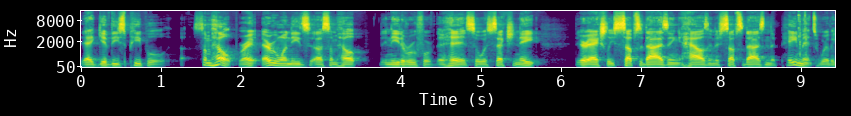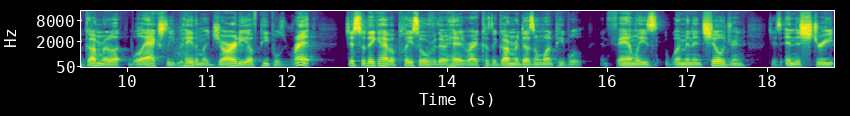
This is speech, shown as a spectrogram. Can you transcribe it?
that give these people uh, some help. Right, everyone needs uh, some help. They need a roof over their head. So with Section Eight, they're actually subsidizing housing. They're subsidizing the payments where the government will actually pay the majority of people's rent just so they can have a place over their head, right? Because the government doesn't want people and families, women and children just in the street,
